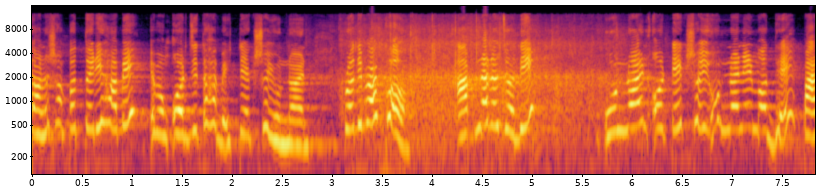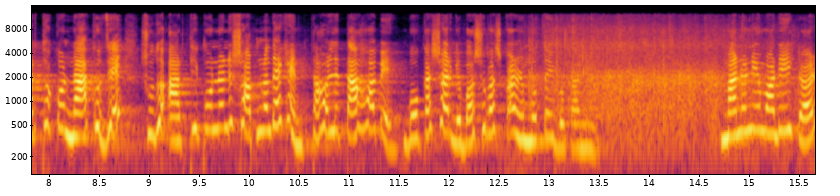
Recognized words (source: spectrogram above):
জনসম্পদ তৈরি হবে এবং অর্জিত হবে টেকসই উন্নয়ন। প্রতিপক্ষ, আপনারা যদি উন্নয়ন ও টেকসই উন্নয়নের মধ্যে পার্থক্য না খুঁজে শুধু আর্থিক উন্নয়নের স্বপ্ন দেখেন, তাহলে তা হবে বোকা স্বর্গে বসবাস করার মতোই বোকা বোকামি। মাননীয় মডারেটর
